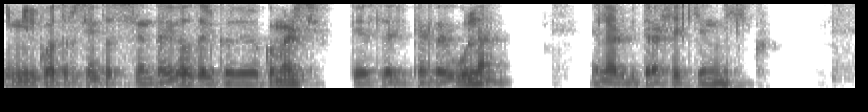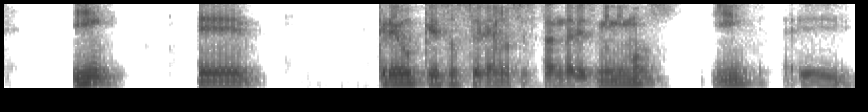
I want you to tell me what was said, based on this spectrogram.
y 1462 del Código de Comercio, que es el que regula el arbitraje aquí en México. Y eh, creo que esos serían los estándares mínimos y eh,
